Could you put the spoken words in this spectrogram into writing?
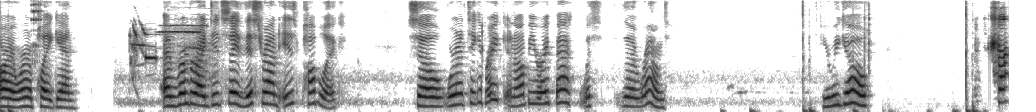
Alright, we're gonna play again. And remember, I did say this round is public. So we're gonna take a break and I'll be right back with the round. Here we go. Start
